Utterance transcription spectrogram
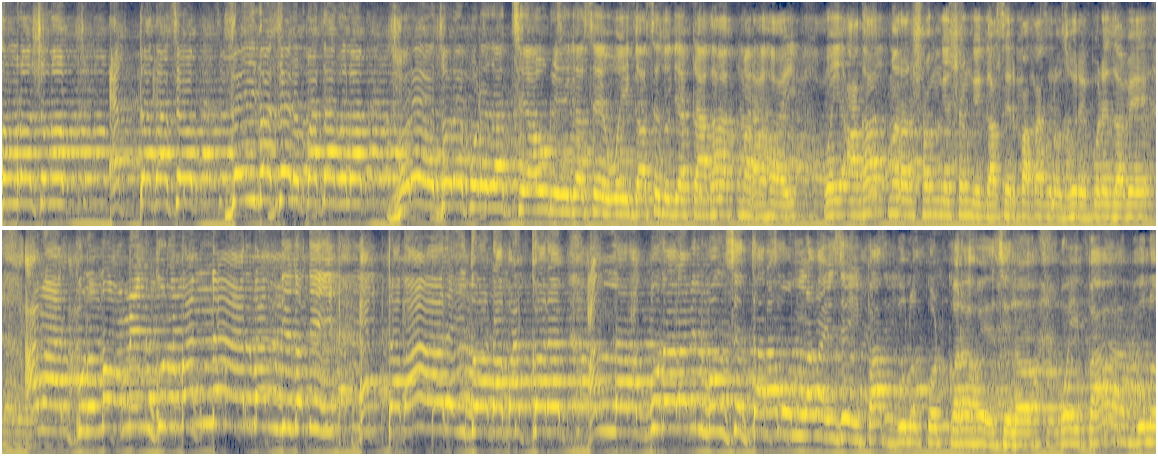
তোমরা শোনো, একটা গাছে, যেই গাছের পাতাগুলো ঝরে ঝরে পড়ে যাচ্ছে আউড়ে গেছে, ওই গাছে যদি একটা আঘাত মারা হয়, ওই আঘাত মারার সঙ্গে সঙ্গে গাছের পাতাগুলো ঝরে পড়ে যাবে। আমার পাপগুলো কোট করা হয়েছিল, ওই পাপগুলো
